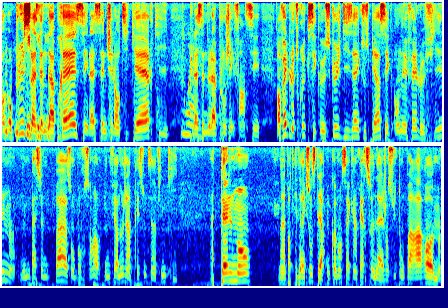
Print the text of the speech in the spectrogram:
en plus la scène d'après, c'est la scène chez l'antiquaire qui, Ouais. puis la scène de la plongée. Enfin, c'est. En fait, le truc, c'est que ce que je disais avec Suspiria, c'est qu'en effet, le film ne me passionne pas à 100%. Alors qu'Inferno, j'ai l'impression que c'est un film qui a tellement dans n'importe quelle direction. C'est-à-dire qu'on commence avec un personnage, ensuite on part à Rome,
